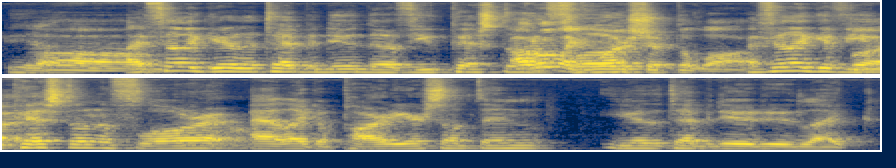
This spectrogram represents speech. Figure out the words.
Yeah. Um, I feel like you're the type of dude though. If you pissed on I the don't like worship the law. I feel like if you pissed on the floor you know. at like a party or something, you're the type of dude who'd like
